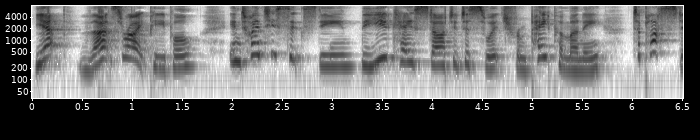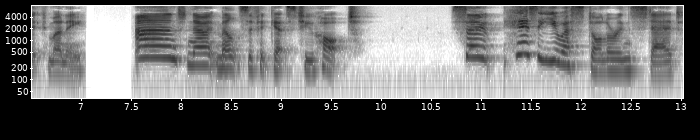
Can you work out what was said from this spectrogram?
Yep, that's right, people. In 2016, the UK started to switch from paper money to plastic money, and now it melts if it gets too hot. So here's a US dollar instead.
